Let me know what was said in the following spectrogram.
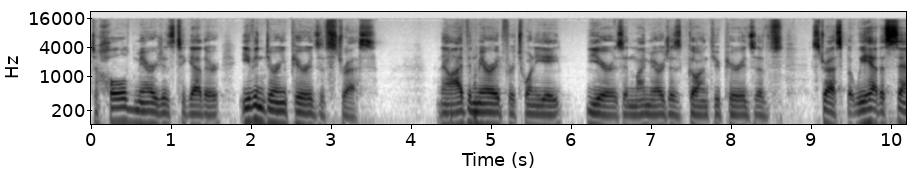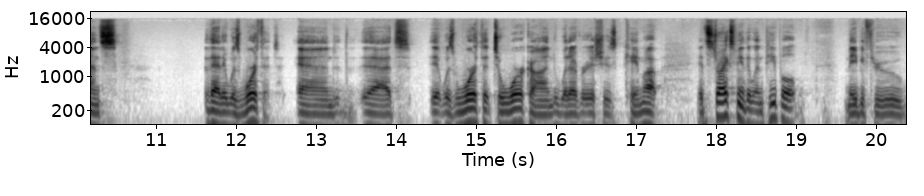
to hold marriages together even during periods of stress. Now, I've been married for 28 years, and my marriage has gone through periods of stress, but we had a sense that it was worth it and that it was worth it to work on whatever issues came up. It strikes me that when people, maybe through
